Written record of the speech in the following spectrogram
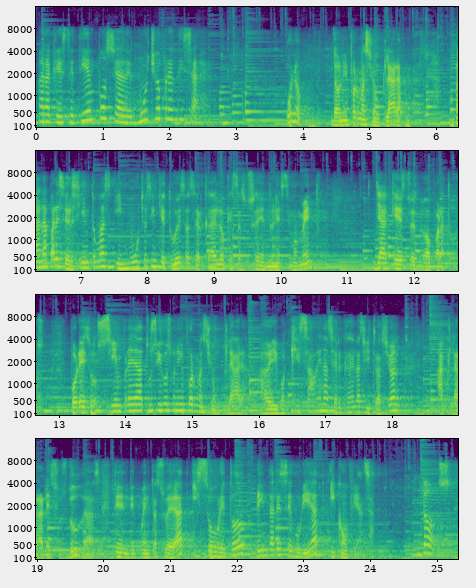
para que este tiempo sea de mucho aprendizaje. 1. Da una información clara. Van a aparecer síntomas y muchas inquietudes acerca de lo que está sucediendo en este momento, ya que esto es nuevo para todos. Por eso, siempre da a tus hijos una información clara, averigua qué saben acerca de la situación, aclararles sus dudas, teniendo en cuenta su edad y sobre todo, brindarles seguridad y confianza. 2.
